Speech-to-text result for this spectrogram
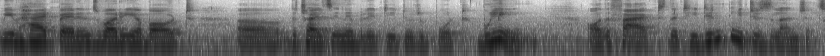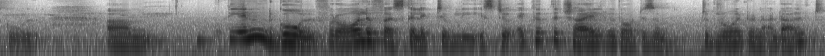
we've had parents worry about uh, the child's inability to report bullying or the fact that he didn't eat his lunch at school. Um, the end goal for all of us collectively is to equip the child with autism to grow into an adult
